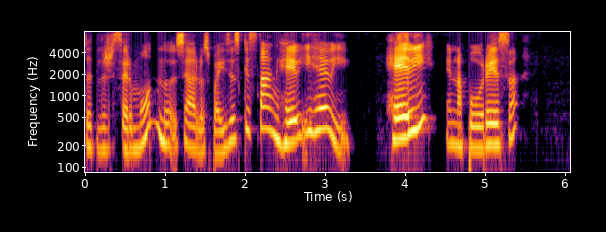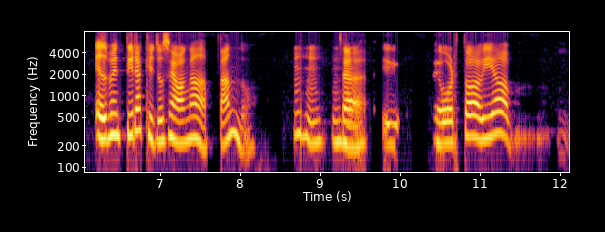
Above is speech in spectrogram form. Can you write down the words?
del tercer mundo, o sea, los países que están heavy, heavy, heavy en la pobreza, es mentira que ellos se van adaptando. O sea, eh, peor todavía mm,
